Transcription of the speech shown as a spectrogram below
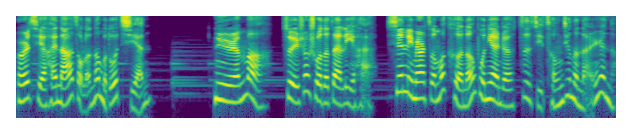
而且还拿走了那么多钱。女人嘛，嘴上说的再厉害，心里面怎么可能不念着自己曾经的男人呢？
